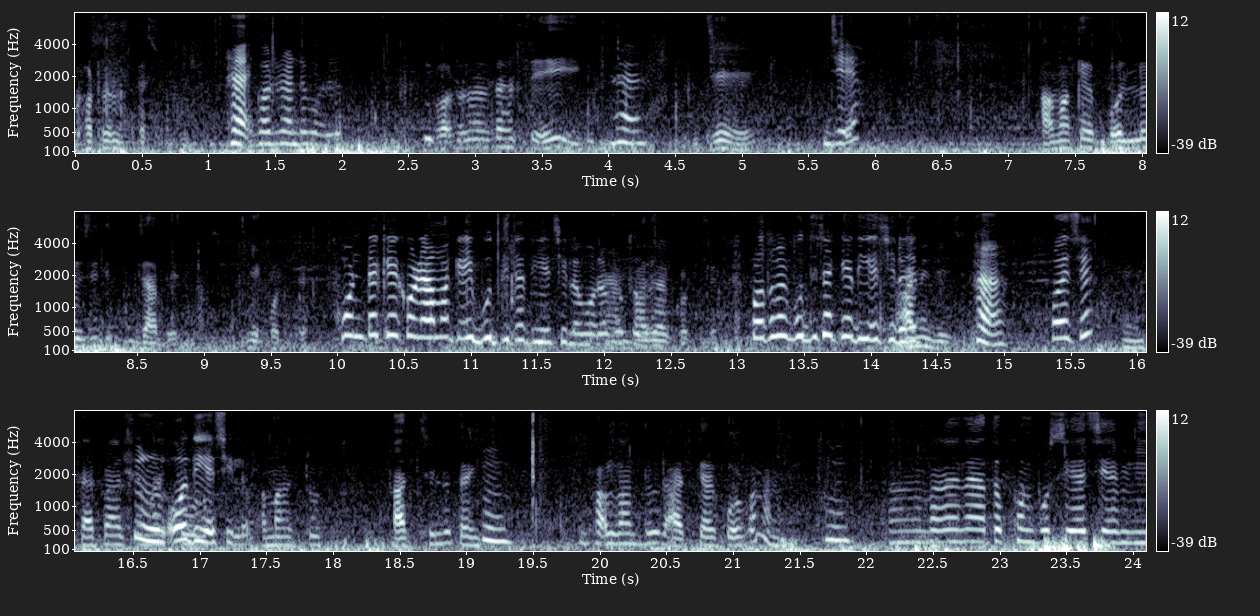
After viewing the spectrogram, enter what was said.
ঘটনাটা হ্যাঁ ঘটনাটা বলো। ঘটনাটা হচ্ছে এই হ্যাঁ। যে যে? আমাকে বলল যে যাবে ইয়ে করতে। ফোনটা কে করে আমাকে এই বুদ্ধিটা দিয়েছিল বলো হ্যাঁ, প্রথমে? বাজার করতে। প্রথমে বুদ্ধিটা কে দিয়েছিল? আমি দিয়েছি হ্যাঁ হয়েছে? তারপর শুনুন ও দিয়েছিল। আমার একটু কাজ ছিল তাই ভাবলাম দূর আজকে আর করব না। হুম। আমি বলে না এতক্ষণ বসে আছি আমি।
